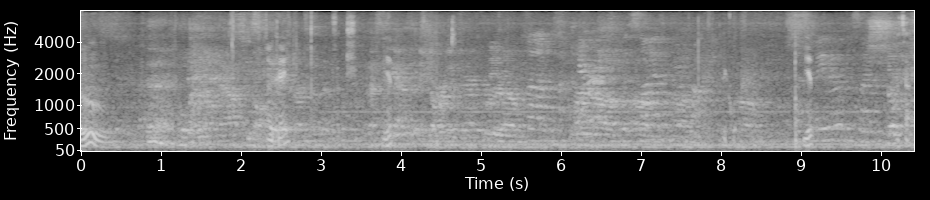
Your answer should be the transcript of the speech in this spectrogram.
Ooh. Okay. Yep. Equal. Yep. Attack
